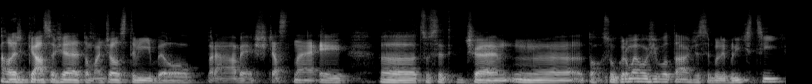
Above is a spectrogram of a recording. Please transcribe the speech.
ale říká se, že to manželství bylo právě šťastné i eh, co se týče mm, toho soukromého života, že si byli blízcí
